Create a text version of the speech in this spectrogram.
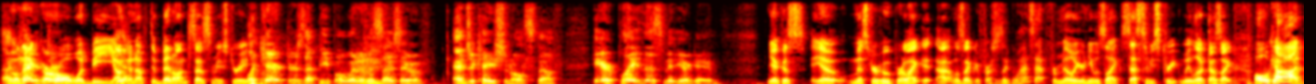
a well, that girl would be young Yeah. enough to have been on Sesame Street. like characters that people would have associated with educational stuff. Here, play this video game. Yeah, because you know, Mr. Hooper, like, it, I was like, at first, I was like, why is that familiar? And he was like, Sesame Street. And we looked, I was like, oh God,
